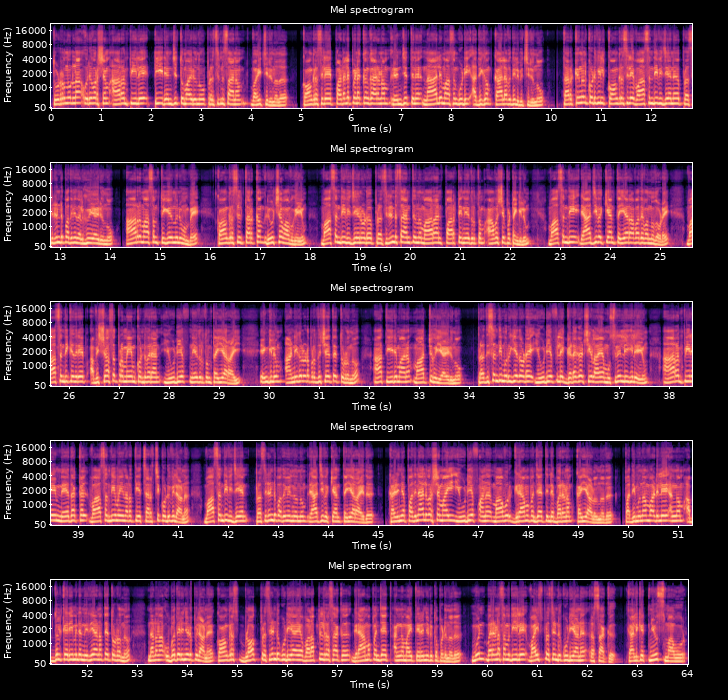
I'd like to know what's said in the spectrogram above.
തുടർന്നുള്ള ഒരു വർഷം ആർ എം പിയിലെ ടി രഞ്ജിത്തുമായിരുന്നു പ്രസിഡന്റ് സ്ഥാനം വഹിച്ചിരുന്നത്. കോൺഗ്രസിലെ പടലപ്പിണക്കം കാരണം രഞ്ജിത്തിന് നാല് മാസം കൂടി അധികം കാലാവധി ലഭിച്ചിരുന്നു. തർക്കങ്ങൾക്കൊടുവിൽ കോൺഗ്രസിലെ വാസന്തി വിജയന് പ്രസിഡന്റ് പദവി നൽകുകയായിരുന്നു. ആറ് മാസം തികയുന്നതിനു മുമ്പേ കോൺഗ്രസിൽ തർക്കം രൂക്ഷമാവുകയും വാസന്തി വിജയനോട് പ്രസിഡന്റ് സ്ഥാനത്ത് നിന്ന് മാറാൻ പാർട്ടി നേതൃത്വം ആവശ്യപ്പെട്ടെങ്കിലും വാസന്തി രാജിവെക്കാൻ തയ്യാറാവാതെ വന്നതോടെ വാസന്തിക്കെതിരെ അവിശ്വാസ പ്രമേയം കൊണ്ടുവരാൻ യു നേതൃത്വം തയ്യാറായി. എങ്കിലും അണികളുടെ പ്രതിഷേധത്തെ തുടർന്ന് ആ തീരുമാനം മാറ്റുകയായിരുന്നു. പ്രതിസന്ധി മുറുകിയതോടെ യു ഡി എഫിലെ ഘടകകക്ഷികളായ മുസ്ലിം ലീഗിലെയും ആർ എം പിയിലെയും നേതാക്കൾ വാസന്തിയുമായി നടത്തിയ ചർച്ചയ്ക്കൊടുവിലാണ് വാസന്തി വിജയൻ പ്രസിഡന്റ് പദവിയിൽ നിന്നും രാജിവെക്കാൻ തയ്യാറായത്. കഴിഞ്ഞ പതിനാല് വർഷമായി യു ഡി എഫ് ആണ് മാവൂർ ഗ്രാമപഞ്ചായത്തിന്റെ ഭരണം കൈയാളുന്നത്. പതിമൂന്നാം വാർഡിലെ അംഗം അബ്ദുൽ കരീമിന്റെ നിര്യാണത്തെ തുടർന്ന് നടന്ന ഉപതെരഞ്ഞെടുപ്പിലാണ് കോൺഗ്രസ് ബ്ലോക്ക് പ്രസിഡന്റ് കൂടിയായ വളപ്പിൽ റസാക്ക് ഗ്രാമപഞ്ചായത്ത് അംഗമായി തിരഞ്ഞെടുക്കപ്പെടുന്നത്. മുൻ ഭരണസമിതിയിലെ വൈസ് പ്രസിഡന്റ് കൂടിയാണ് Razak. Calicut news Mavoor.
